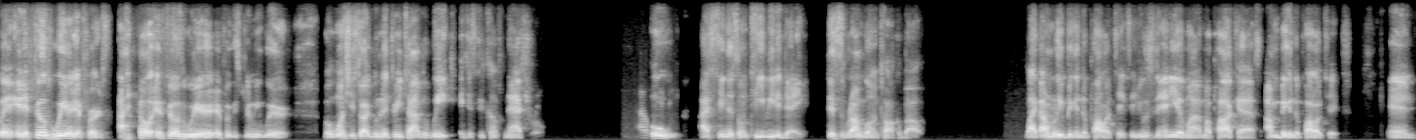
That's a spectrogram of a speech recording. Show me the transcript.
So, and it feels weird at first. I know it feels weird. It feels extremely weird. But once you start doing it three times a week, it just becomes natural. Okay. Ooh, I seen this on TV today. This is what I'm going to talk about. Like I'm really big into politics. If you listen to any of my, my podcasts, I'm big into politics. And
